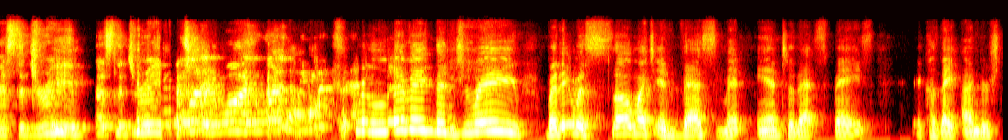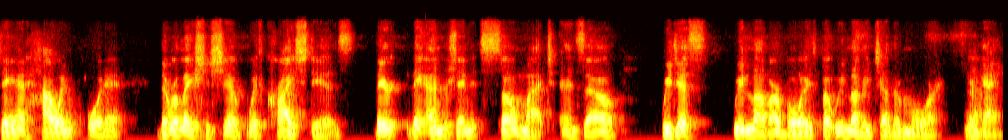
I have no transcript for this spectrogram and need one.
"That's the dream. That's the dream. That's what we want." We're living the dream, but it was so much investment into that space because they understand how important the relationship with Christ is. They they understand it so much, and so we just we love our boys, but we love each other more. Yeah. Okay.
